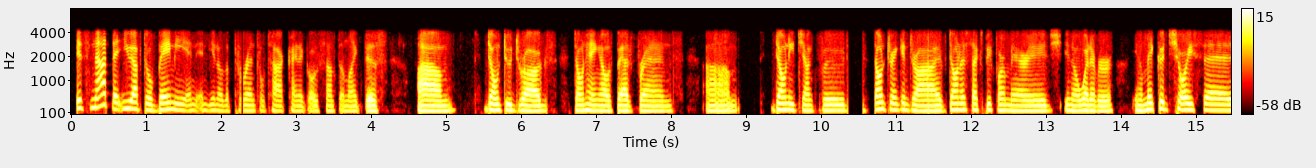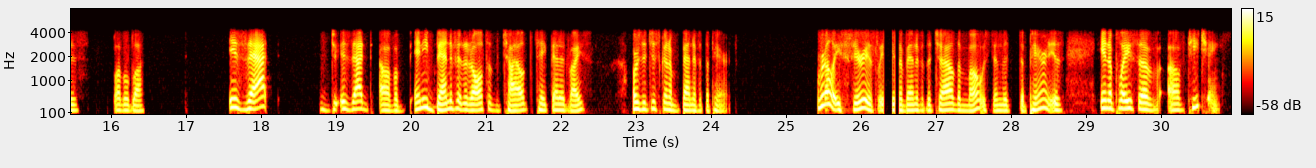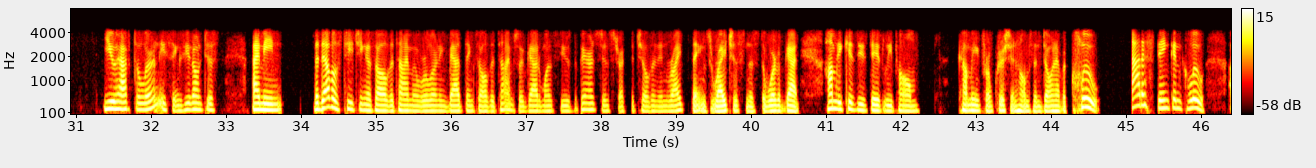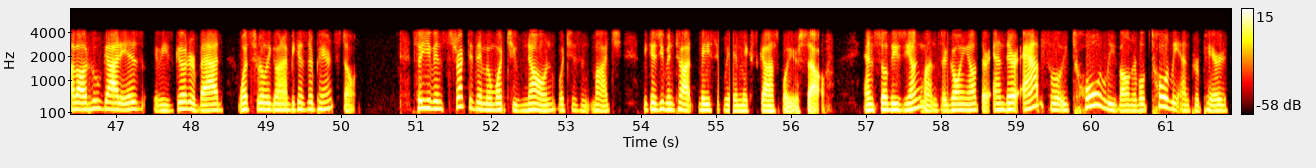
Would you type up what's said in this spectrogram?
it's not that you have to obey me and, and you know, the parental talk kind of goes something like this. Um, don't do drugs. Don't hang out with bad friends. Um, don't eat junk food. Don't drink and drive. Don't have sex before marriage. You know, whatever. You know, make good choices. Blah blah blah. Is that is that of a, any benefit at all to the child to take that advice, or is it just going to benefit the parent? Really, seriously, it's going to benefit the child the most, and the, the parent is in a place of of teaching. You have to learn these things. You don't just. I mean, the devil's teaching us all the time, and we're learning bad things all the time. So God wants to use the parents to instruct the children in right things, righteousness, the Word of God. How many kids these days leave home coming from Christian homes and don't have a clue, not a stinking clue about who God is, if He's good or bad, what's really going on, because their parents don't. So you've instructed them in what you've known, which isn't much, because you've been taught basically a mixed gospel yourself. And so these young ones are going out there and they're absolutely, totally vulnerable, totally unprepared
